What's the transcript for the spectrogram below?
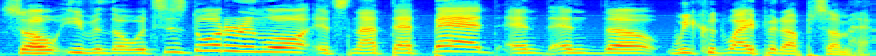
So even though it's his daughter-in-law, it's not that bad, and and uh, we could wipe it up somehow.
